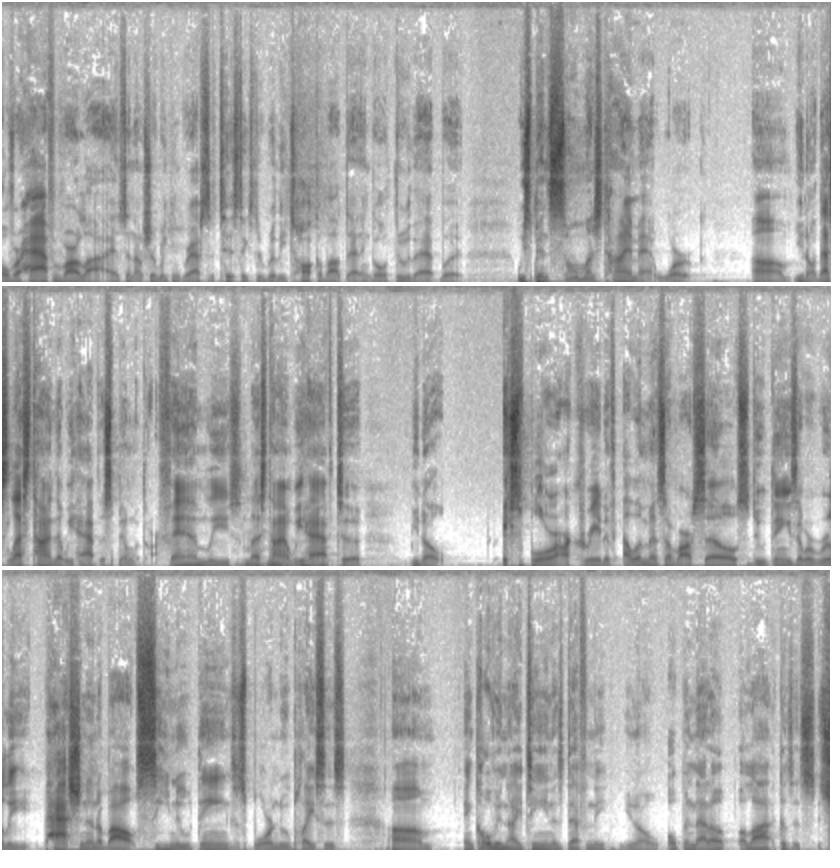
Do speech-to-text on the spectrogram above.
over half of our lives, and I'm sure we can grab statistics to really talk about that and go through that. But we spend so much time at work. Um, you know, that's less time that we have to spend with our families, less time we have to, you know, explore our creative elements of ourselves, do things that we're really passionate about, see new things, explore new places. Um, and COVID nineteen has definitely, you know, opened that up a lot because it's it's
